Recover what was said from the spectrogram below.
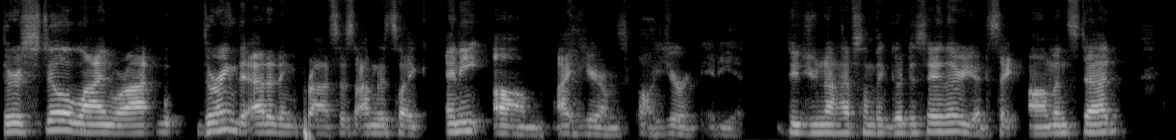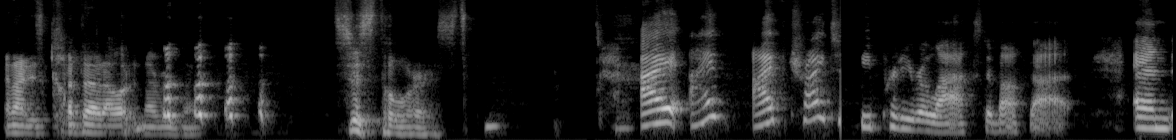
there's still a line where I during the editing process, I'm just like any um I hear, I'm just, oh, you're an idiot. Did you not have something good to say there? You had to say um instead, and I just cut that out and everything. it's just the worst. I I've I've tried to be pretty relaxed about that, and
